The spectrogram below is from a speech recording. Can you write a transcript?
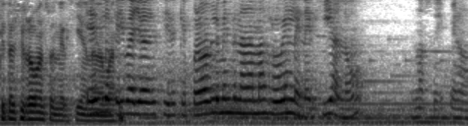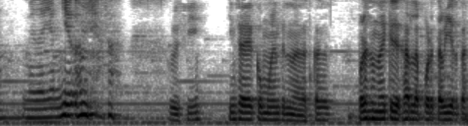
¿Qué tal si roban su energía es nada lo más? que iba yo a decir, que probablemente nada más roben la energía, ¿no? No sé, pero me da ya miedo a mí eso. Pues sí. Quién sabe cómo entren a las casas. Por eso no hay que dejar la puerta abierta.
